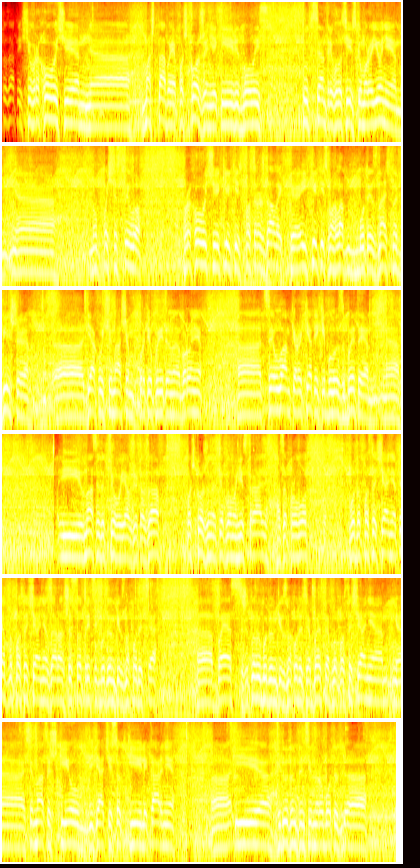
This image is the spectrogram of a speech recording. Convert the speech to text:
сказати, що враховуючи е, масштаби пошкоджень, які відбулись тут в центрі в Голосіївському районі, е, ну пощастило. Враховуючи кількість постраждалих, е, кількість могла б бути значно більше, дякуючи нашим протиповітряній обороні. Це уламки ракет, які були збиті. Е, і внаслідок цього я вже казав, пошкоджена тепломагістраль, газопровод, водопостачання, теплопостачання. Зараз 630 будинків знаходиться е, без житлових будинків знаходиться без теплопостачання, е, 17 шкіл, дитячі садки, лікарні. Е, І е, йдуть інтенсивні роботи е,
